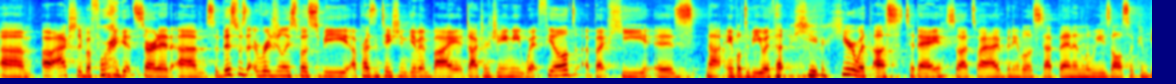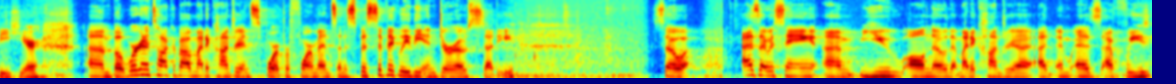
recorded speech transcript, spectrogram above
Um, oh, actually, before I get started, um, so this was originally supposed to be a presentation given by Dr. Jamie Whitfield, but he is not able to be with here, here with us today, so that's why I've been able to step in, and Louise also can be here. Um, but we're going to talk about mitochondria and sport performance, and specifically the Enduro study. So as I was saying, um, you all know that mitochondria, and as we,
